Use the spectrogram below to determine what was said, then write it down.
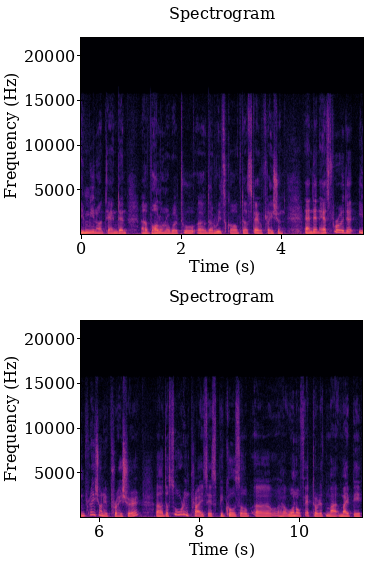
imminent and then uh, vulnerable to uh, the risk of the stagflation. And then as for the inflationary pressure, uh, the soaring prices because of uh, uh, one of factors might, might be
